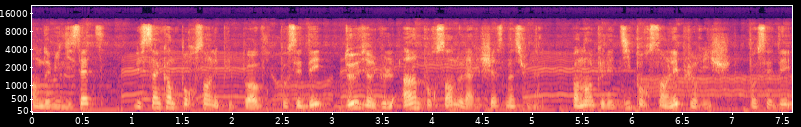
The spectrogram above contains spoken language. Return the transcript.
En 2017, les 50% les plus pauvres possédaient 2,1% de la richesse nationale, pendant que les 10% les plus riches possédaient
